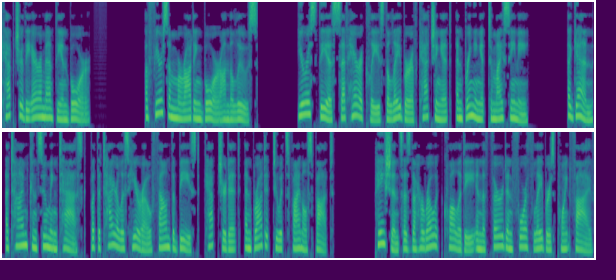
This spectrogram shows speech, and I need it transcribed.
capture the Erymanthian boar A fearsome marauding boar on the loose. Eurystheus set Heracles the labor of catching it, and bringing it to Mycenae. Again, a time-consuming task, but the tireless hero found the beast, captured it, and brought it to its final spot. Patience is the heroic quality in the third and fourth labors. Point 5.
